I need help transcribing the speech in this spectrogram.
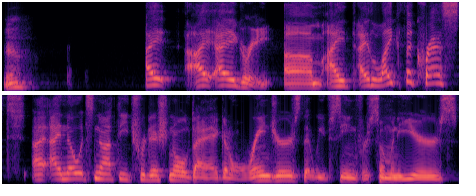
Yeah, I, I, I agree. Um, I I like the crest. I, I know it's not the traditional diagonal Rangers that we've seen for so many years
